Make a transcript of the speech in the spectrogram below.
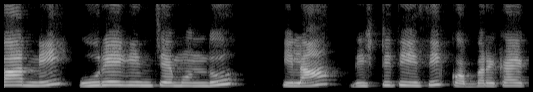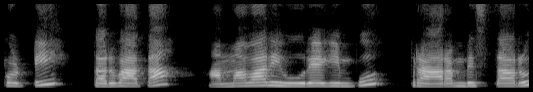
అమ్మవారిని ఊరేగించే ముందు ఇలా దిష్టి తీసి కొబ్బరికాయ కొట్టి తరువాత అమ్మవారి ఊరేగింపు ప్రారంభిస్తారు.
